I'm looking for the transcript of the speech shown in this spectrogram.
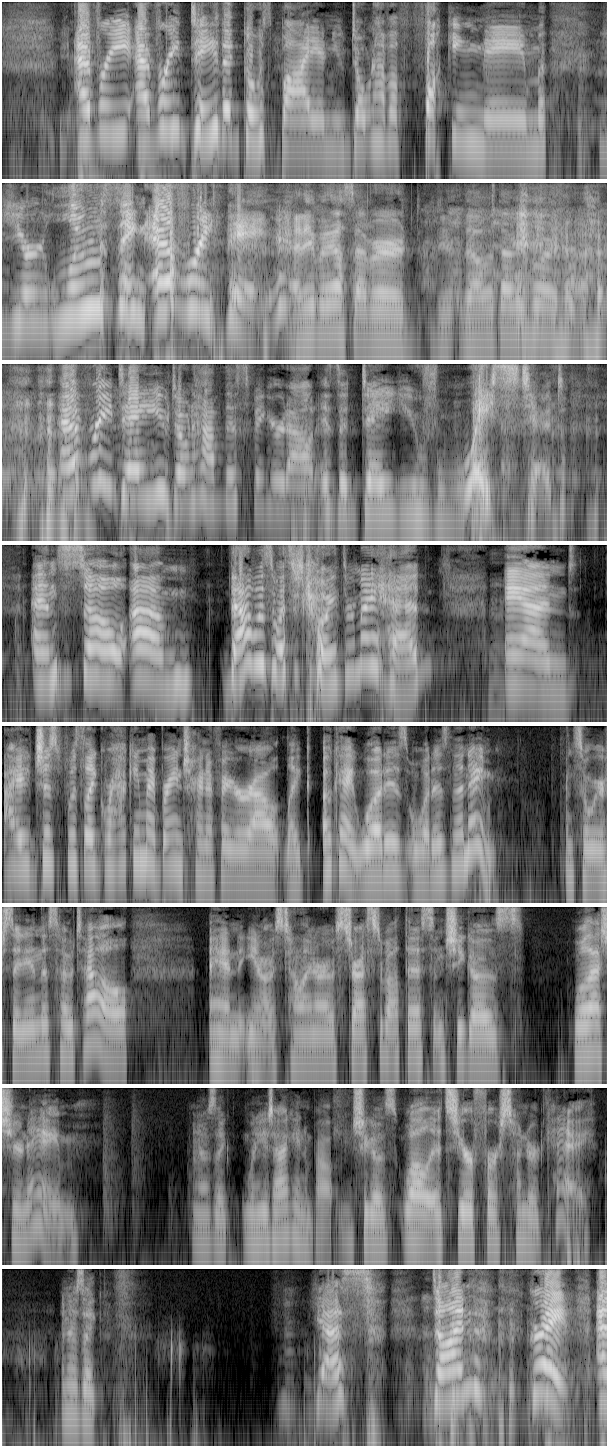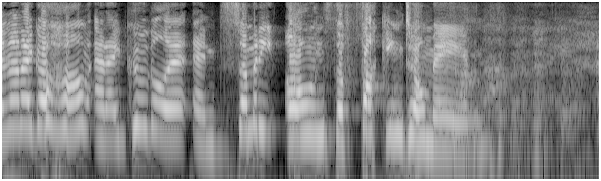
every every day that goes by and you don't have a fucking name, you're losing everything. Anybody else ever dealt with that before? every day you don't have this figured out is a day you've wasted. And so um, that was what's going through my head. And I just was like racking my brain trying to figure out like, okay, what is what is the name? And so we were sitting in this hotel and you know, I was telling her I was stressed about this and she goes, "Well, that's your name." And I was like, "What are you talking about?" And she goes, "Well, it's your first 100k." And I was like, Yes, done. Great. And then I go home and I Google it, and somebody owns the fucking domain.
